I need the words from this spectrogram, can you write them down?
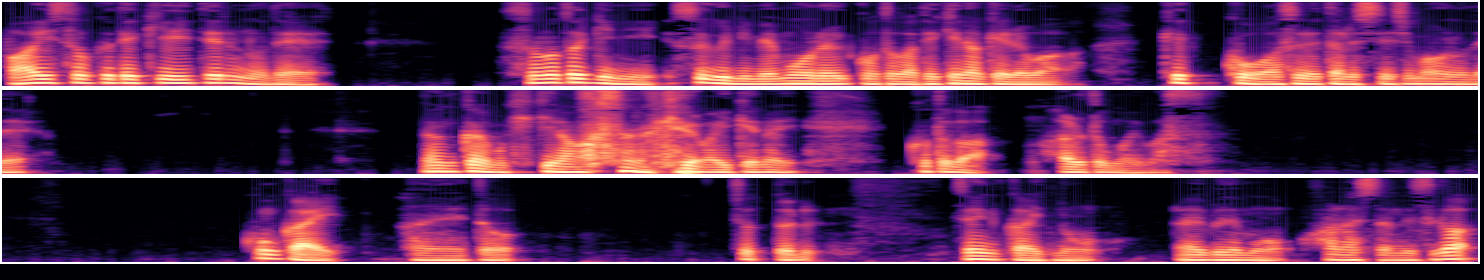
倍速で聞いてるので、その時にすぐにメモることができなければ結構忘れたりしてしまうので、何回も聞き直さなければいけないことがあると思います。今回、えっ、ー、と、ちょっと前回のライブでも話したんですが、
